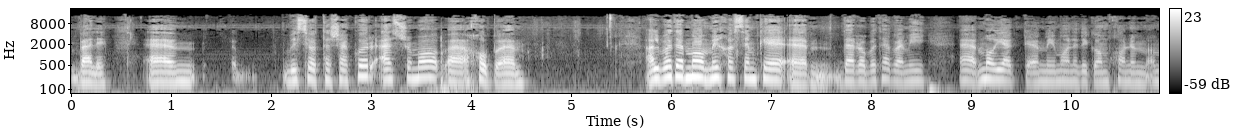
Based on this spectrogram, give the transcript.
بله. بسیار تشکر. از شما خب البته ما می‌خواستیم که در رابطه به می ما یک میمان دیگام خانم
